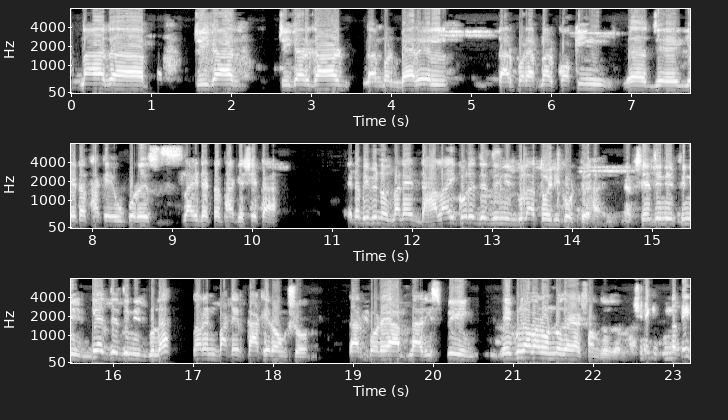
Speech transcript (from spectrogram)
আপনার ট্রিগার ট্রিগার গার্ড তারপর ব্যারেল তারপরে আপনার ককিং যে ইয়েটা থাকে উপরে স্লাইড একটা থাকে সেটা। এটা বিভিন্ন মানে ঢালাই করে যে জিনিসগুলা তৈরি করতে হয়। সে জিনিস ফিনিশিং যে জিনিসগুলা ধরেন বাটের কাঠের অংশ তারপরে আপনার স্প্রিং এগুলো আবার অন্য জায়গায় সংযোজন হয়। সেটা কি খুলনাতেই?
